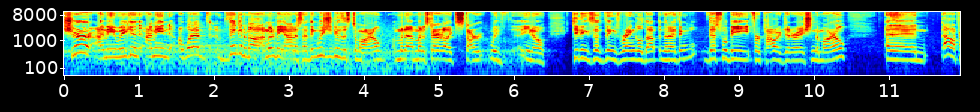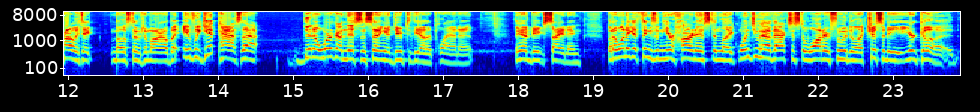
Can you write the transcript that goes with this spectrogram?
Sure. I mean, we can. I mean, what I'm, I'm, thinking about. I'm gonna be honest. I think we should do this tomorrow. I'm gonna. I'm gonna start like start with you know getting some things wrangled up, and then I think this will be for power generation tomorrow, and then that'll probably take most of tomorrow. But if we get past that, then I'll work on this and sending a dupe to the other planet. I think that'd be exciting. But I want to get things in here harnessed, and like once you have access to water, food, and electricity, you're good.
